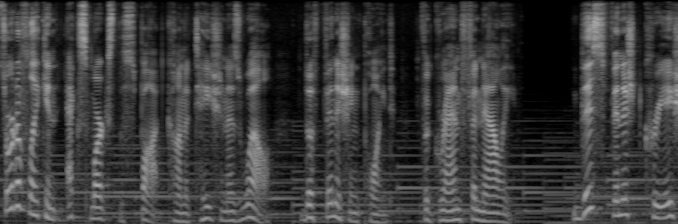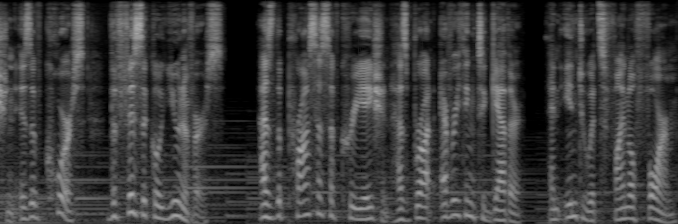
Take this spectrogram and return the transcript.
Sort of like an X marks the spot connotation as well, the finishing point, the grand finale. This finished creation is of course the physical universe as the process of creation has brought everything together and into its final form,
